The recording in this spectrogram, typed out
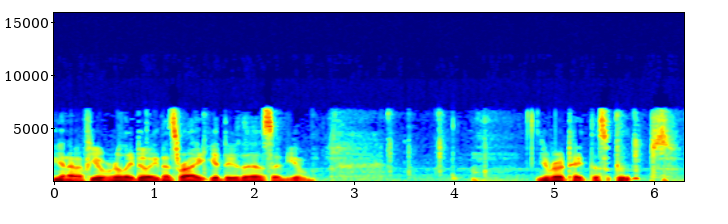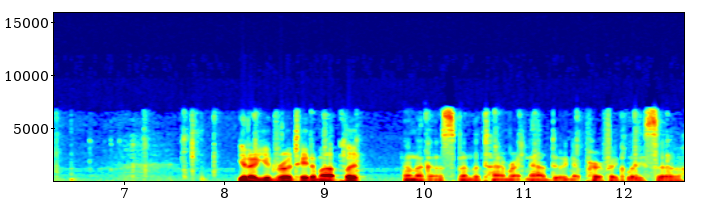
you know, if you were really doing this right, you do this and you you rotate this. Oops. You know, you'd rotate them up, but I'm not going to spend the time right now doing it perfectly. So,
